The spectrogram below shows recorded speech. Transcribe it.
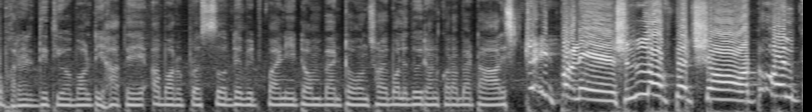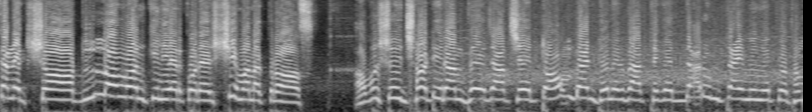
ওভারের দ্বিতীয় বলটি হাতে আবারও প্রস্তুত ডেভিড পাইনি টম ব্যান্টন, ছয় বলে দুই রান করা batter. Straight punish, lofted shot well connect shot, long on clear করে সীমানা ক্রস। অবশ্যই ছটি রান পেয়ে যাচ্ছে টম ব্যান্টনের ব্যাট থেকে। দারুণ টাইমিং এ প্রথম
